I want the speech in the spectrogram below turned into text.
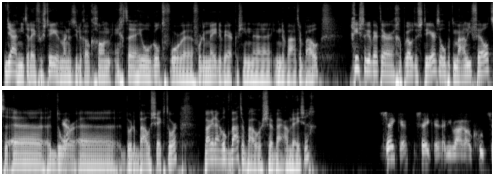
Ja, niet alleen frustrerend, maar natuurlijk ook gewoon echt uh, heel rot voor, uh, voor de medewerkers in, uh, in de waterbouw. Gisteren werd er geprotesteerd op het Malieveld door, ja. door de bouwsector. Waren daar ook waterbouwers bij aanwezig? Zeker, zeker. En die waren ook goed,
